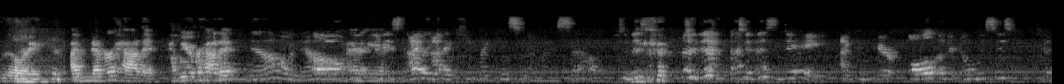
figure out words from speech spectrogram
Really? I've never had it. Have you ever had it? No, no. Oh, I mean, it is. I, I, I keep my kissing on myself. to this to this to this day, I compare all other illnesses to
